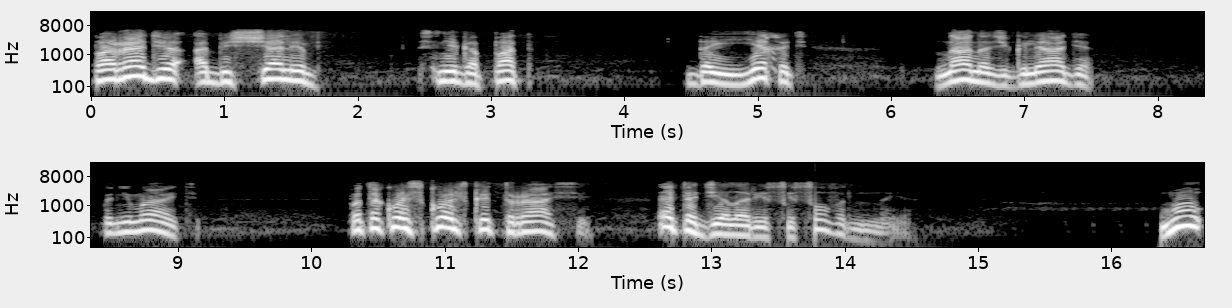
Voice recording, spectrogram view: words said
По радио обещали снегопад, да и ехать на ночь глядя, понимаете, по такой скользкой трассе. Это дело рисованное. Ну,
